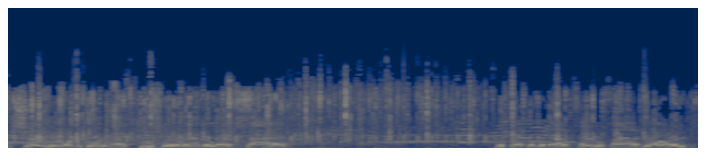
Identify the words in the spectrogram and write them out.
Jack Shirley on the quarterback keeper around the left side. Pickup of about 35 yards.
